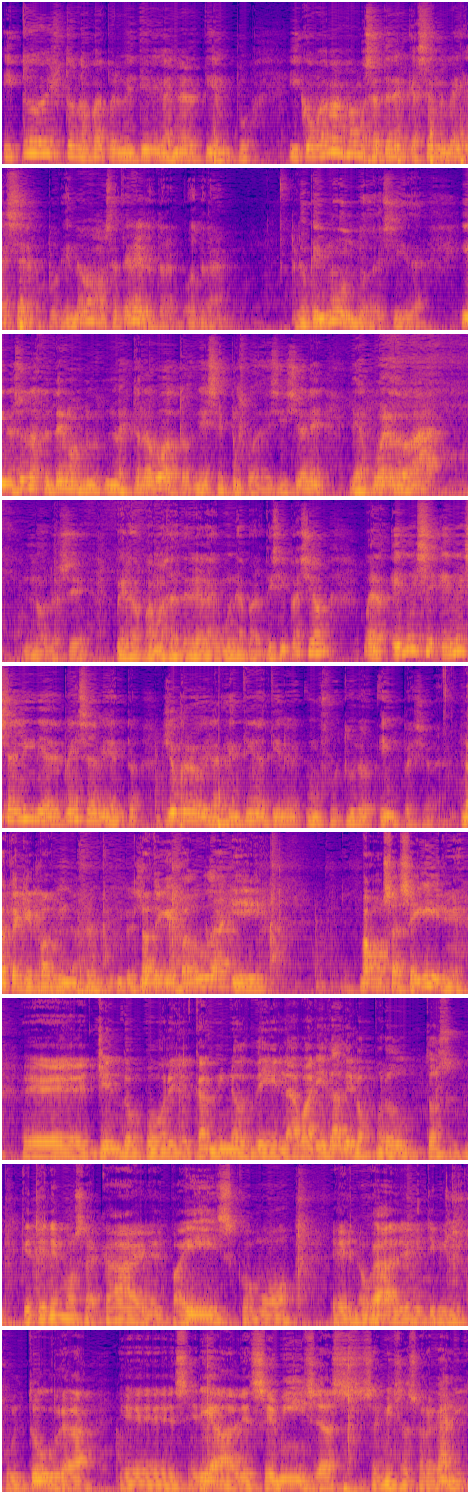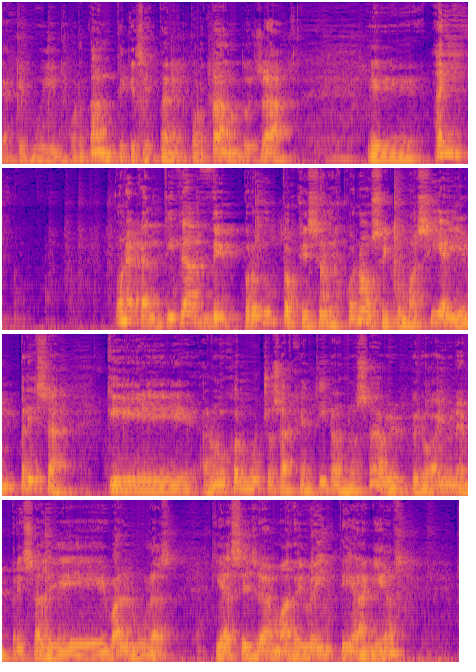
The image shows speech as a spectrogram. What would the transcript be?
Y todo esto nos va a permitir ganar tiempo. Y como además vamos a tener que hacer lo que hay que hacer, porque no vamos a tener otra, otra lo que el mundo decida. Y nosotros tendremos nu- nuestro voto en ese tipo de decisiones de acuerdo a, no lo sé, pero vamos a tener alguna participación. Bueno, en, ese, en esa línea de pensamiento, yo creo que la Argentina tiene un futuro impresionante. No te quepa duda. No te quepa duda y vamos a seguir eh, yendo por el camino de la variedad de los productos que tenemos acá en el país, como eh, nogales, vitivinicultura, eh, cereales, semillas, semillas orgánicas, que es muy importante, que se están exportando ya. Eh, hay una cantidad de productos que se desconocen, como así hay empresas que a lo mejor muchos argentinos no saben, pero hay una empresa de válvulas que hace ya más de 20 años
